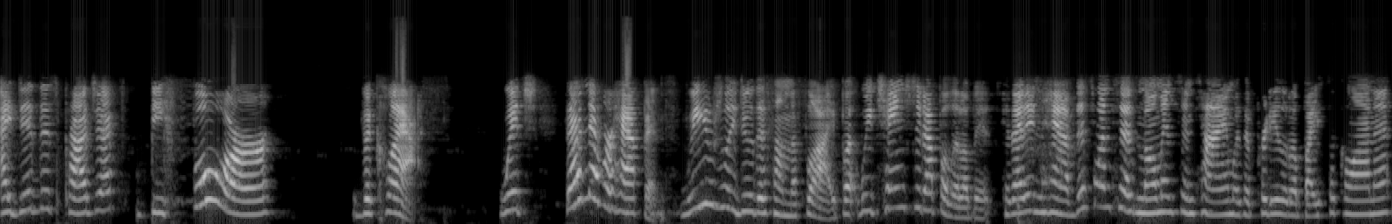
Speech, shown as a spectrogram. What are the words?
I did this project before the class, which that never happens. We usually do this on the fly, but we changed it up a little bit because I didn't have, this one says Moments in Time with a pretty little bicycle on it.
